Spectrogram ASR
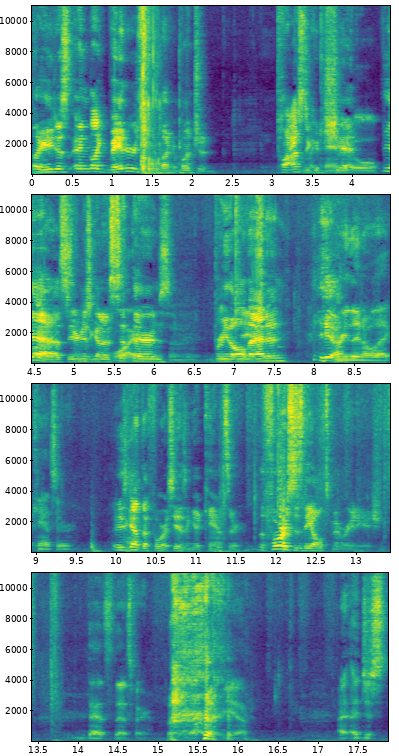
like he just and like Vader's like a bunch of plastic and shit. Yeah, so you're just gonna sit there and and breathe all that in. Yeah, Breathe in all that cancer. he's got the Force. He doesn't get cancer. The Force is the ultimate radiation. That's that's fair. That's fair, yeah. I, I just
